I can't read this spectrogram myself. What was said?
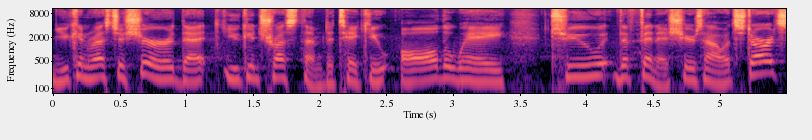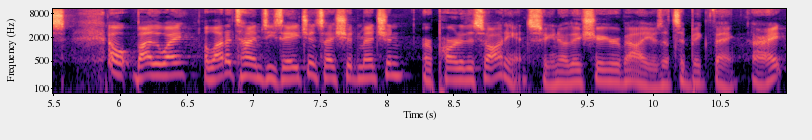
you can rest assured that you can trust them to take you all the way to the finish. Here's how it starts. Oh, by the way, a lot of times these agents, I should mention, are part of this audience. So, you know, they share your values. That's a big thing. All right.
